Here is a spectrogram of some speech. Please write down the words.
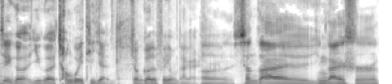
这个一个常规体检整个的费用大概是？呃，现在应该是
